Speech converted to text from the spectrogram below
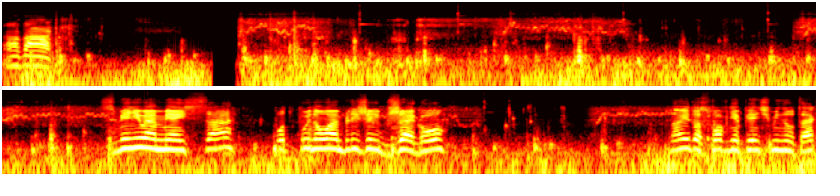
No tak. Zmieniłem miejsce, podpłynąłem bliżej brzegu. No i dosłownie 5 minutek.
